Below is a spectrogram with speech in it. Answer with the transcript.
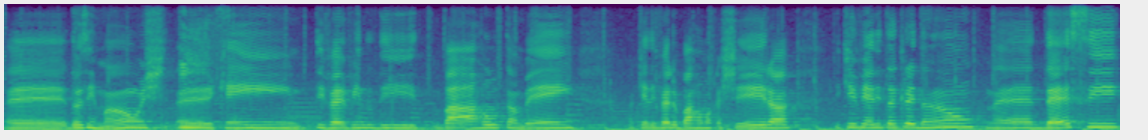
É, dois irmãos. É, quem tiver vindo de Barro também, aquele velho Barro Macaxeira. E quem vier de Tancredão, né? Desce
